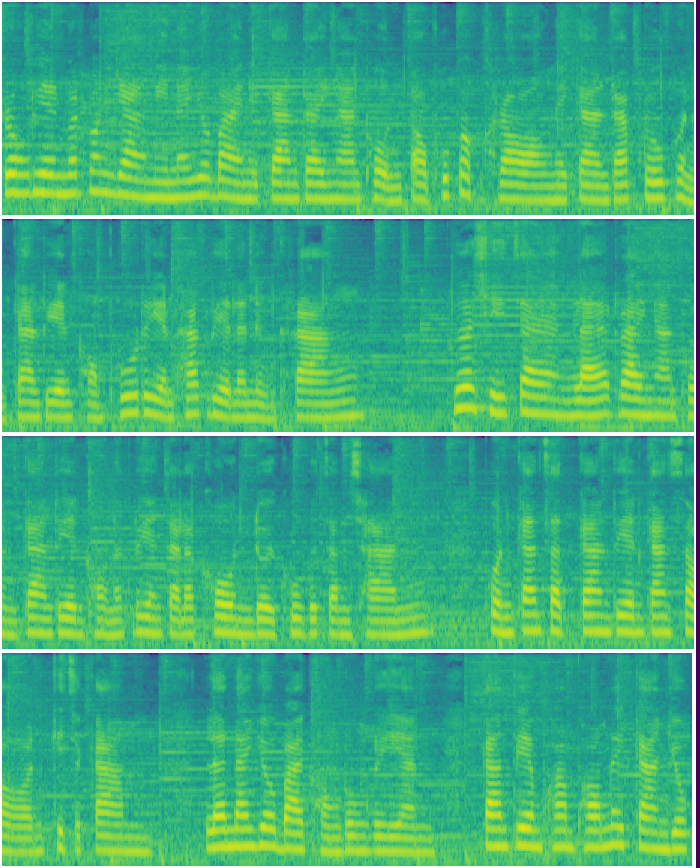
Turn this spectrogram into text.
โรงเรียนวัดวังยางมีนโยบายในการรายงานผลต่อผู้ปกครอง ในการรับรู้ผลการเรียนของผู้เรียนภาคเรียนละหนึ่งครั้ง เพื่อชี้แจงและรายงานผลการเรียนของนักเรียนแต่ละคน โดยครูประจำชั้น ผลการจัดการเรียนการสอน กิจกรรม และนโยบายของโรงเรียน การเตรียมความพร้อมในการยก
